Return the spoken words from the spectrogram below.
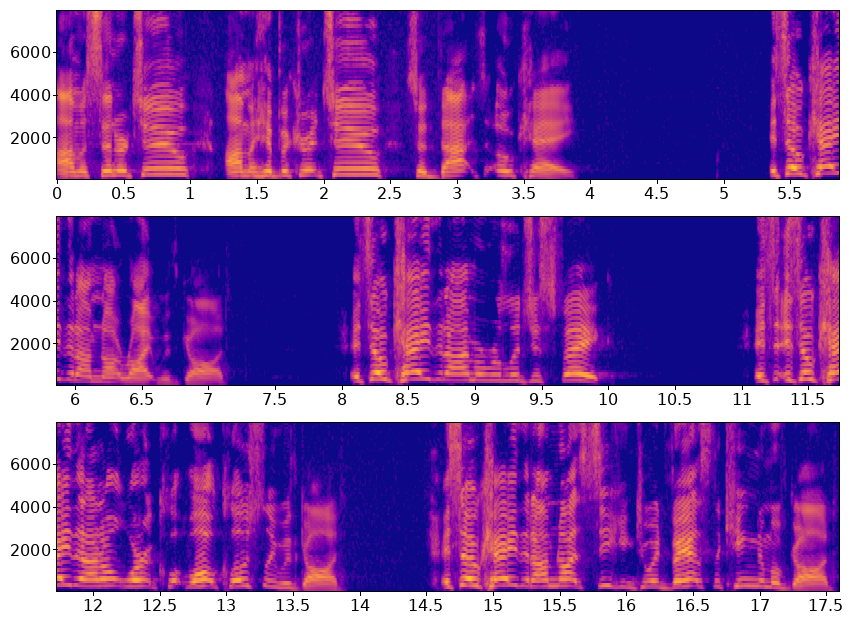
I'm a sinner too, I'm a hypocrite too, so that's okay. It's okay that I'm not right with God. It's okay that I'm a religious fake. It's, it's okay that I don't work, walk closely with God. It's okay that I'm not seeking to advance the kingdom of God.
